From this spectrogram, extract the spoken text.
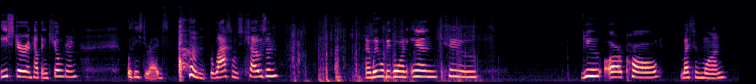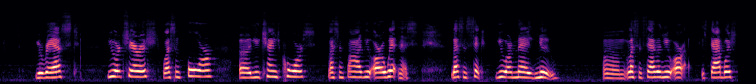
Easter and helping children with Easter eggs. the last one's chosen. And we will be going into You Are Called, Lesson 1. Your Rest. You Are Cherished, Lesson 4. Uh, you Change Course, Lesson 5. You Are a Witness. Lesson 6 you are made new. Um, lesson 7, you are established.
